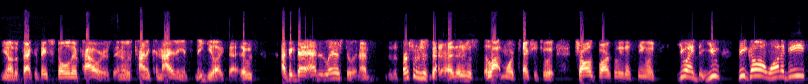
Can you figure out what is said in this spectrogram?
you know the fact that they stole their powers and it was kind of conniving and sneaky like that. It was I think that added layers to it. I, the first one was just better. There's just a lot more texture to it. Charles Barkley, the scene with you ain't you be gone, wannabe. Be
